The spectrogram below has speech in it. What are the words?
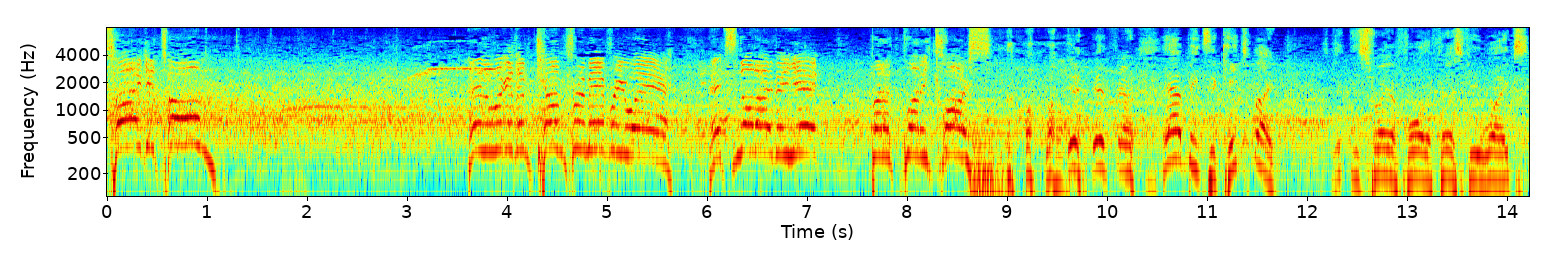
Tiger Tom. And look at them come from everywhere. It's not over yet, but it's bloody close. How big's the kicks mate? He's kicked his three or four the first few weeks.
